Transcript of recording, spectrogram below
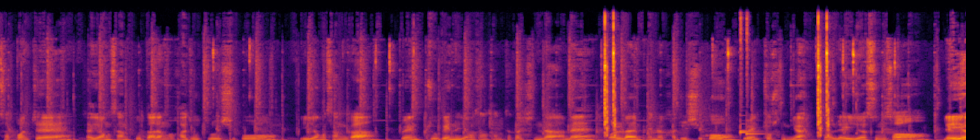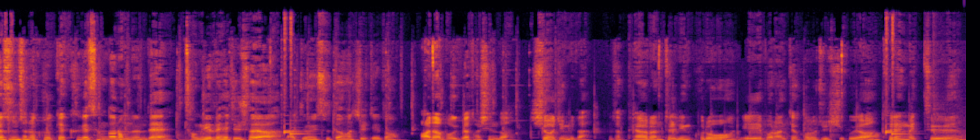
첫 번째 자, 영상 또 다른 거 가지고 들어오시고 이 영상과 왼쪽에 있는 영상 선택하신 다음에 온라인 패널 가주시고 왼쪽 정렬. 자, 레이어 순서. 레이어 순서는 그렇게 크게 상관없는데 정리를 해주셔야 나중에 수정하실 때도 알아보기가 훨씬 더 쉬워집니다. 그래서 페어런트 링크로 1번한테 걸어주시고요. 트랙 매트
